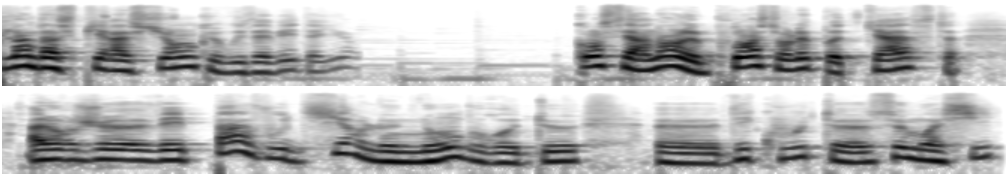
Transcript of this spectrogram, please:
Plein d'inspiration que vous avez d'ailleurs. Concernant le point sur le podcast, alors je vais pas vous dire le nombre de euh, d'écoutes euh, ce mois-ci,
